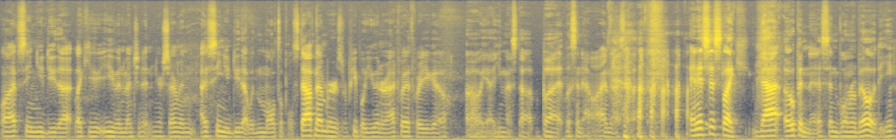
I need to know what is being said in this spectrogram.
Well, I've seen you do that. Like you, you even mentioned it in your sermon. I've seen you do that with multiple staff members or people you interact with, where you go, "Oh yeah, you messed up," but listen to how I messed up. and it's just like that openness and vulnerability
